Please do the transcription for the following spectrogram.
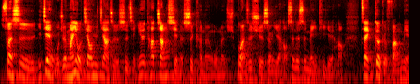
算是一件我觉得蛮有教育价值的事情，因为它彰显的是可能我们不管是学生也好，甚至是媒体也好，在各个方面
